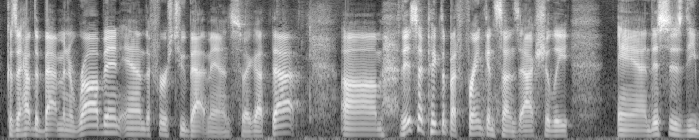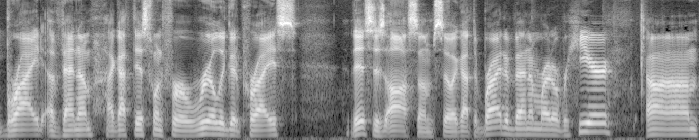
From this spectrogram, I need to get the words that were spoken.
because I have the Batman and Robin and the first two Batmans. So I got that. Um, this I picked up at Frankenstein's actually, and this is the Bride of Venom. I got this one for a really good price. This is awesome. So I got the Bride of Venom right over here. Um,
